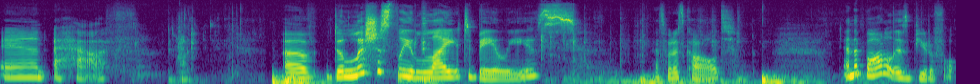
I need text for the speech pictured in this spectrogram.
and a half of deliciously light Baileys. That's what it's called. And the bottle is beautiful.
